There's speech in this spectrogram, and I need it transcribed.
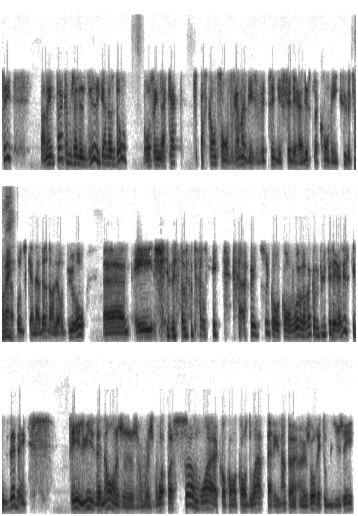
tu sais, en même temps, comme j'allais le dire, il y en a d'autres au sein de la CAC qui, par contre, sont vraiment des, des fédéralistes là, convaincus là, qui ont Ouais. le drapeau du Canada dans leur bureau. Euh, et j'ai justement parlé à un de ceux qu'on voit vraiment comme plus fédéraliste qui me disait, ben, tu sais, lui, il disait non, je, je, je vois pas ça, moi, qu'on doit, par exemple, un, un jour être obligé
